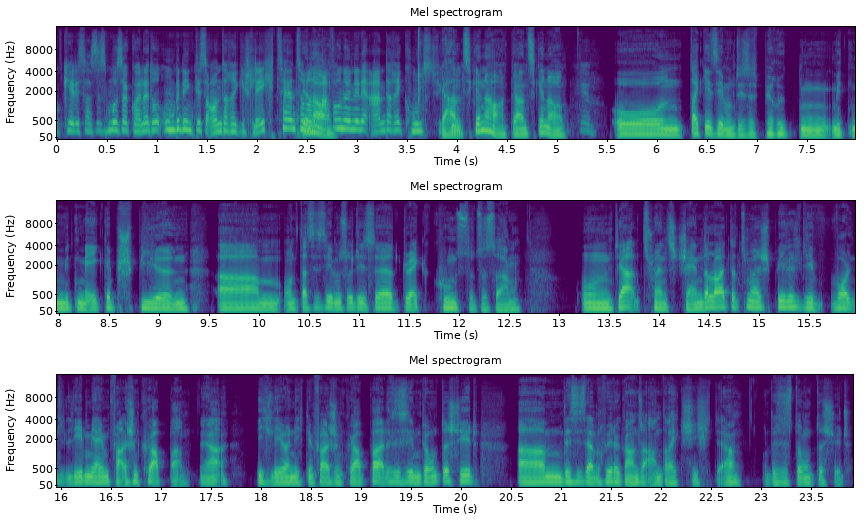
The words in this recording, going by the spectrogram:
Okay, das heißt, es muss ja gar nicht unbedingt das andere Geschlecht sein, sondern genau. einfach nur eine andere Kunstfigur. Ganz genau, ganz genau. Okay. Und da geht es eben um dieses Perücken mit, mit Make-up spielen. Ähm, und das ist eben so diese Drag-Kunst sozusagen. Und ja, Transgender-Leute zum Beispiel, die wollen, leben ja im falschen Körper. Ja. Ich lebe nicht im falschen Körper, das ist eben der Unterschied. Ähm, das ist einfach wieder eine ganz andere Geschichte. Ja. Und das ist der Unterschied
